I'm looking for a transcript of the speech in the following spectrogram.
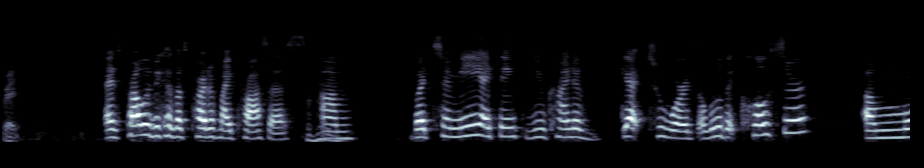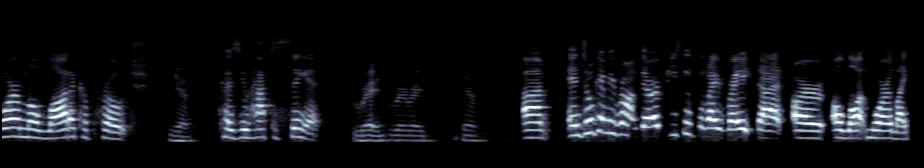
Right. and it's probably because that's part of my process. Mhm. um, but to me i think you kind of get towards a little bit closer a more melodic approach Yeah, because you have to sing it. Right, right, right. Yeah, Um, and don't get me wrong, there are pieces that I write that are a lot more like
